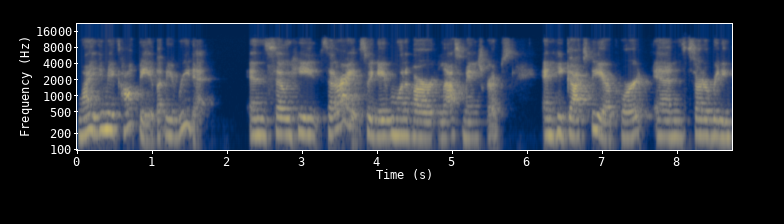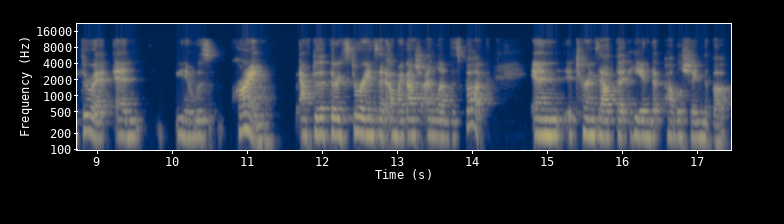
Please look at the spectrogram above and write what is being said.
why don't you give me a copy? Let me read it. And so he said, All right. So he gave him one of our last manuscripts and he got to the airport and started reading through it and, you know, was crying after the third story and said, Oh my gosh, I love this book. And it turns out that he ended up publishing the book.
